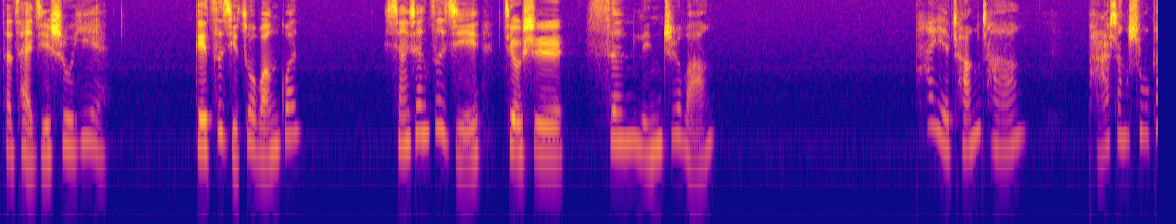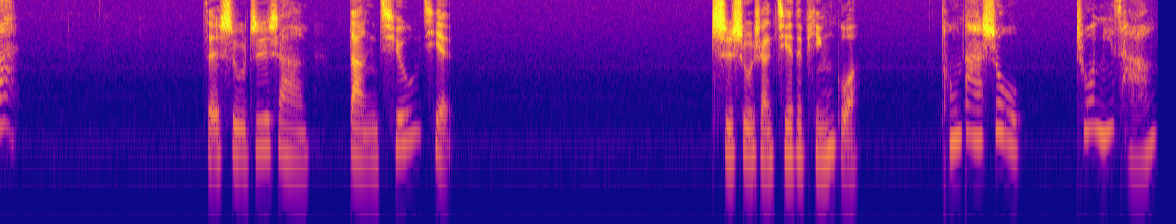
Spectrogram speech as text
他采集树叶，给自己做王冠，想象自己就是森林之王。他也常常爬上树干，在树枝上荡秋千，吃树上结的苹果，同大树捉迷藏。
